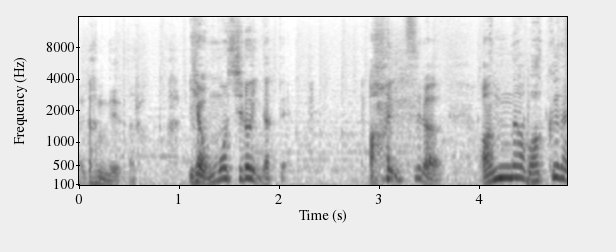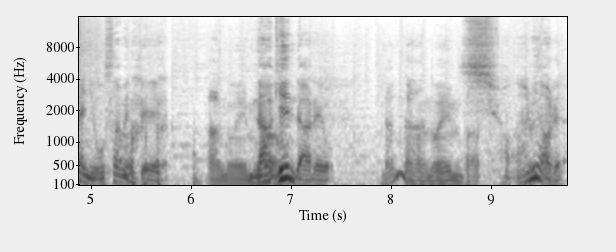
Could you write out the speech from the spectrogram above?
上がんねえだろ。いや面白いんだって。あいつらあんな枠内に収めて あの円盤。投げんだあれを。なんなんあの円盤。何あれ。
